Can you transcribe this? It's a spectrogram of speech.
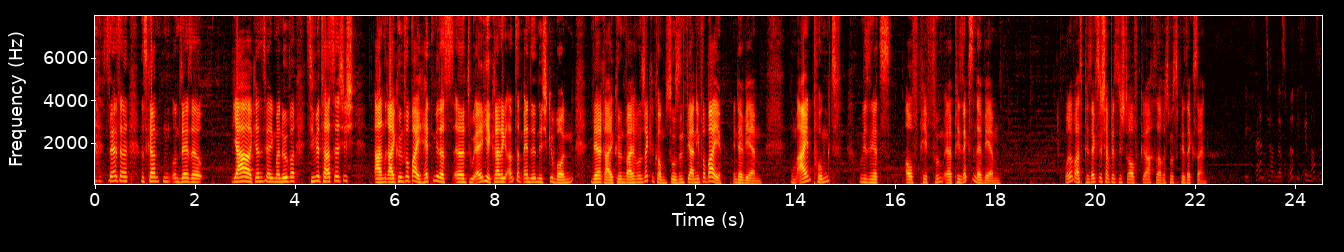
sehr, sehr riskanten und sehr, sehr, ja, grenzwertigen Manöver, ziehen wir tatsächlich an Raikön vorbei. Hätten wir das äh, Duell hier gerade ganz am Ende nicht gewonnen, wäre Raikön weiter von uns weggekommen. So sind wir an ihm vorbei in der WM. Um einen Punkt. Und wir sind jetzt auf P5, äh, P6 in der WM. Oder war es P6? Ich habe jetzt nicht drauf geachtet, aber es müsste P6 sein. Die Fans haben das wirklich genossen.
